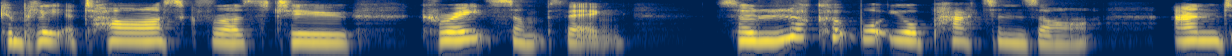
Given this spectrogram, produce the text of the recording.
complete a task, for us to create something. So look at what your patterns are. And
